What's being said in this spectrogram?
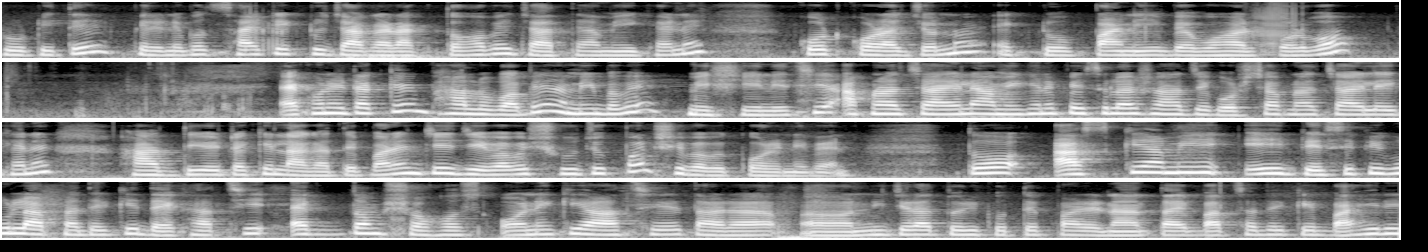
রুটিতে ফেলে নেব। সাইডে একটু জায়গা রাখতে হবে যাতে আমি এখানে কোট করার জন্য একটু পানি ব্যবহার করব। এখন এটাকে ভালোভাবে আমি এভাবে মিশিয়ে নিচ্ছি। আপনারা চাইলে আমি এখানে পেছুলার সাহায্য করছি। আপনারা চাইলে এখানে হাত দিয়ে এটাকে লাগাতে পারেন। যে যেভাবে সুযোগ পান সেভাবে করে নেবেন। তো আজকে আমি এই রেসিপিগুলো আপনাদেরকে দেখাচ্ছি। একদম সহজ। অনেকে আছে তারা নিজেরা তৈরি করতে পারে না, তাই বাচ্চাদেরকে বাহিরে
